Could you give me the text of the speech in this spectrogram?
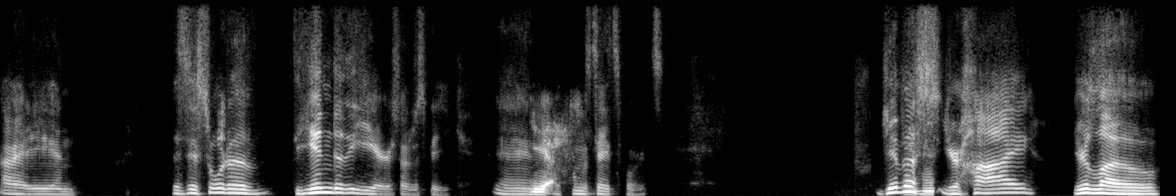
All right, Ian. This is sort of the end of the year, so to speak, in yeah. Oklahoma State sports. Give us mm-hmm. your high, your low,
